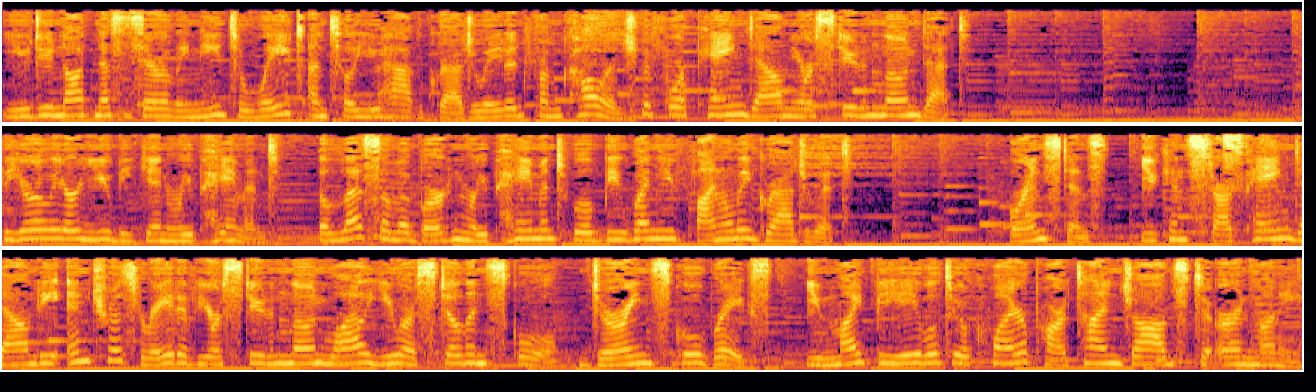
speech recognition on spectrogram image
You do not necessarily need to wait until you have graduated from college before paying down your student loan debt. The earlier you begin repayment, the less of a burden repayment will be when you finally graduate. For instance, you can start paying down the interest rate of your student loan while you are still in school. During school breaks, you might be able to acquire part-time jobs to earn money.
